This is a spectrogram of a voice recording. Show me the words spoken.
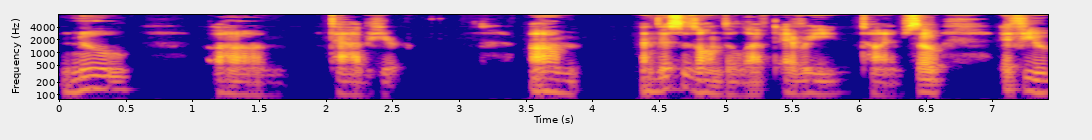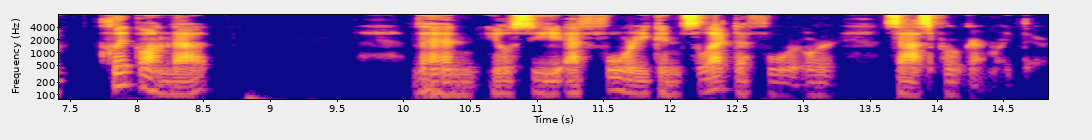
new um, tab here. Um, and this is on the left every time. So if you click on that, then you'll see F4. You can select F4 or SAS program right there.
